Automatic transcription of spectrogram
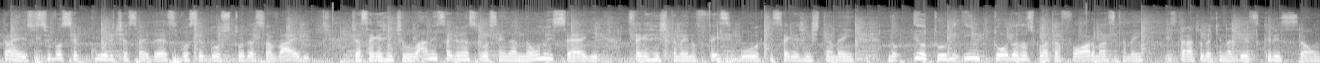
Então é isso. Se você curte essa ideia, se você gostou dessa vibe, já segue a gente lá no Instagram se você ainda não nos segue. Segue a gente também no Facebook, segue a gente também no YouTube em todas as plataformas também. Estará tudo aqui na descrição.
